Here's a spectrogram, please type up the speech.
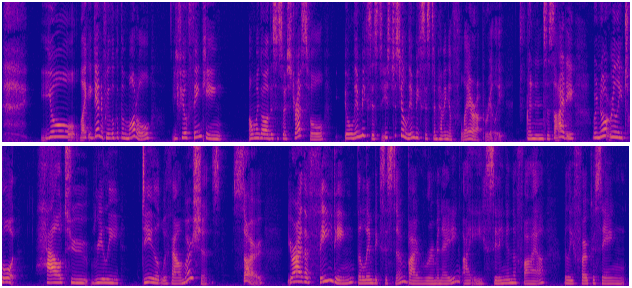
you're like, again, if we look at the model, if you're thinking, oh my God, this is so stressful, your limbic system, it's just your limbic system having a flare up, really. And in society, we're not really taught how to really deal with our emotions. So, you're either feeding the limbic system by ruminating, i.e., sitting in the fire, really focusing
